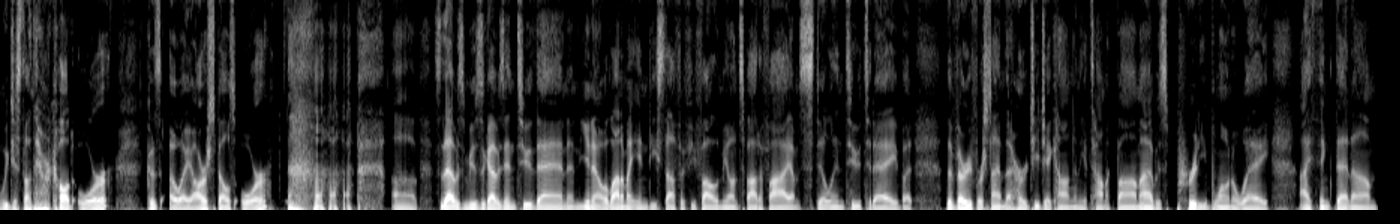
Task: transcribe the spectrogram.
We just thought they were called Or because OAR spells or. uh, so that was music I was into then. And, you know, a lot of my indie stuff, if you follow me on Spotify, I'm still into today. But the very first time that I heard TJ Kong and the Atomic Bomb, I was pretty blown away. I think that um,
